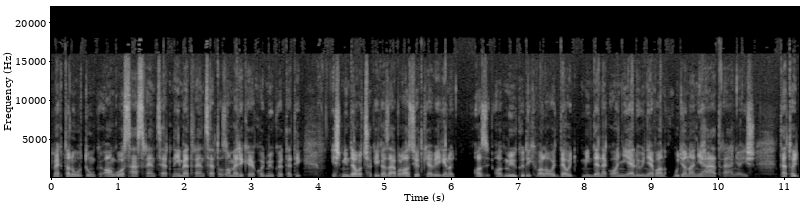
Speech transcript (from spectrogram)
Megtanultunk angol száz rendszert, német rendszert, az amerikaiak hogy működtetik, és mindenhol csak igazából az jött ki a végén, hogy az, az működik valahogy, de hogy mindennek annyi előnye van, ugyanannyi hátránya is. Tehát, hogy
